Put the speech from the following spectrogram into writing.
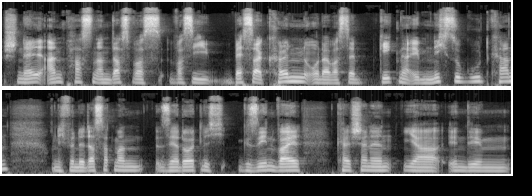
schnell anpassen an das, was, was sie besser können oder was der Gegner eben nicht so gut kann. Und ich finde, das hat man sehr deutlich gesehen, weil Kyle Shannon ja in dem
